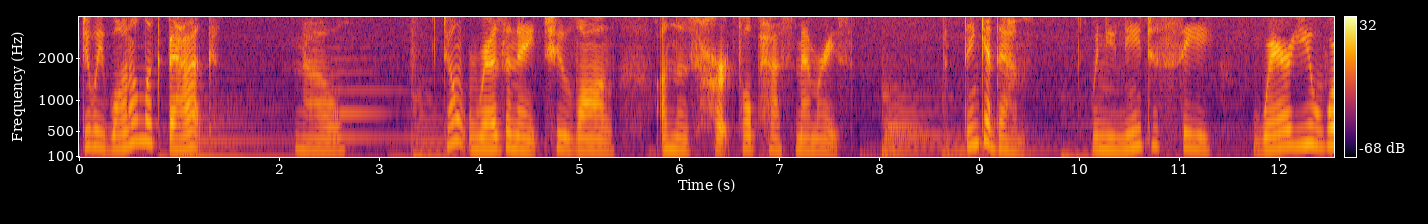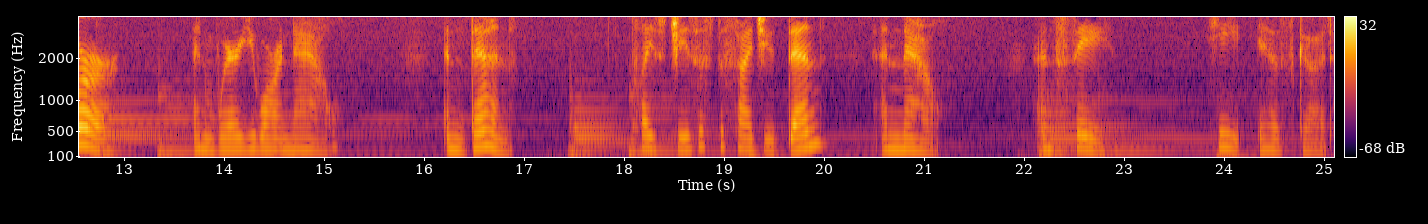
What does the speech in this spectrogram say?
Do we want to look back? No. Don't resonate too long on those hurtful past memories. But think of them when you need to see where you were and where you are now. And then place Jesus beside you then and now and see He is good.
